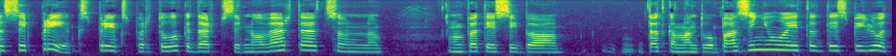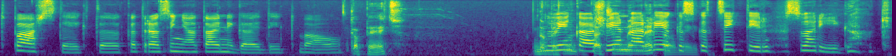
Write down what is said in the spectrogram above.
tas ir prieks. Prieks par to, ka darbs ir novērtēts un, un patiesībā tad, kad man to paziņoja, tad es biju ļoti pārsteigta. Katrā ziņā tā ir negaidīta balva. Kāpēc? Nu, nu, vienkārši vienmēr ne, liekas, ka citi ir svarīgāki.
